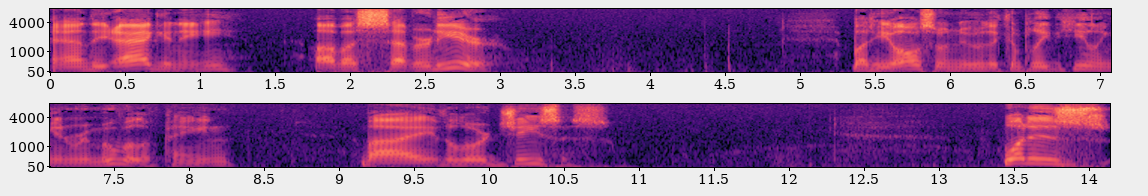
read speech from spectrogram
and the agony of a severed ear. But he also knew the complete healing and removal of pain by the Lord Jesus. What is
